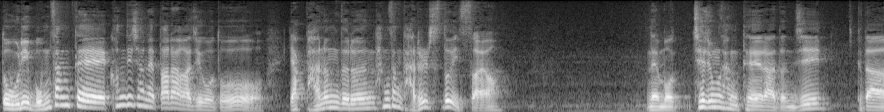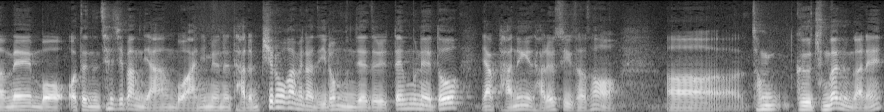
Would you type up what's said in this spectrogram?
또 우리 몸 상태 컨디션에 따라 가지고도 약 반응들은 항상 다를 수도 있어요. 네, 뭐 체중 상태라든지 그 다음에 뭐 어쨌든 체지방량 뭐 아니면은 다른 피로감이라든지 이런 문제들 때문에도 약 반응이 다를 수 있어서 어, 정, 그 중간중간에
